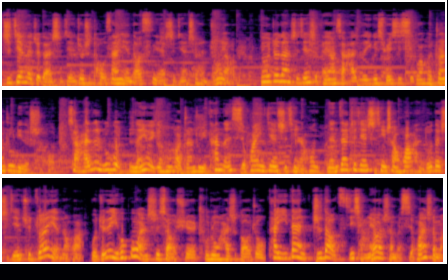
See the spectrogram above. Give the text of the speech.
之间的这段时间，就是头三年到四年时间是很重要的，因为这段时间是培养小孩子的一个学习习惯和专注力的时候。小孩子如果能有一个很好专注力，他能喜欢一件事情，然后能在这件事情上花很多的时间去钻研的话，我觉得以后不管是小学、初中还是高中，他一旦知道自己想要什么、喜欢什么，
